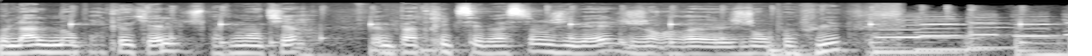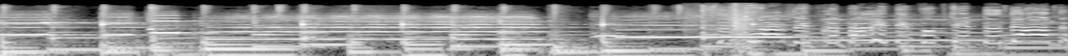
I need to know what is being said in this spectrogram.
Là, n'importe lequel, je vais pas te mentir. Même Patrick Sébastien, j'y vais, genre euh, j'en peux plus. Ce soir, j'ai préparé des paupiètes de dinde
